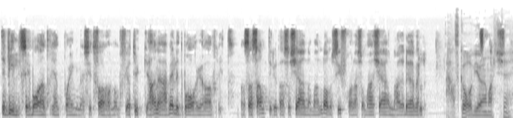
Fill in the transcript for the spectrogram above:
det vill sig bara inte rent poängmässigt för honom. För jag tycker han är väldigt bra i övrigt. Men sen samtidigt alltså tjänar man de siffrorna som han tjänar det är väl Han ska avgöra matcher.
